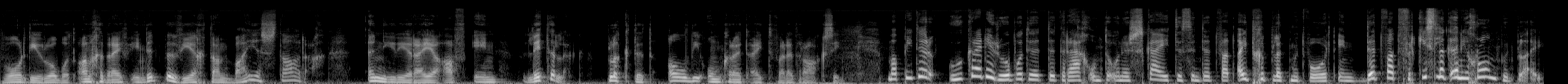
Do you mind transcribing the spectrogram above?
word die robot aangedryf en dit beweeg dan baie stadig in hierdie rye af en letterlik pluk dit al die onkruid uit wat dit raak sien. Maar Pieter, hoe kry die robotte dit reg om te onderskei tussen dit wat uitgepluk moet word en dit wat verkieslik in die grond moet bly?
